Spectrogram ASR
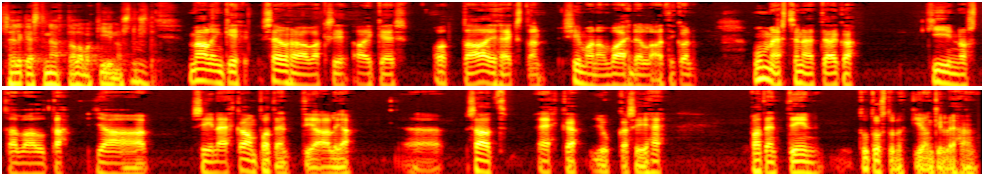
selkeästi näyttää olevan kiinnostusta. Mm. Mä olinkin seuraavaksi aikeis ottaa aiheeksi ton Shimanon vaihdelaatikon. Mun mielestä se näytti aika kiinnostavalta ja siinä ehkä on potentiaalia. Sä oot ehkä, Jukka, siihen patenttiin tutustunutkin jonkin verran,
